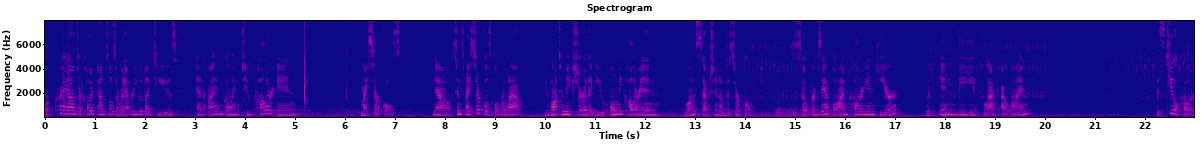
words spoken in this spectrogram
or crayons or colored pencils or whatever you would like to use and I am going to color in my circles. Now, since my circles overlap, you want to make sure that you only color in one section of the circle. So for example, I'm coloring in here within the black outline, this teal color.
